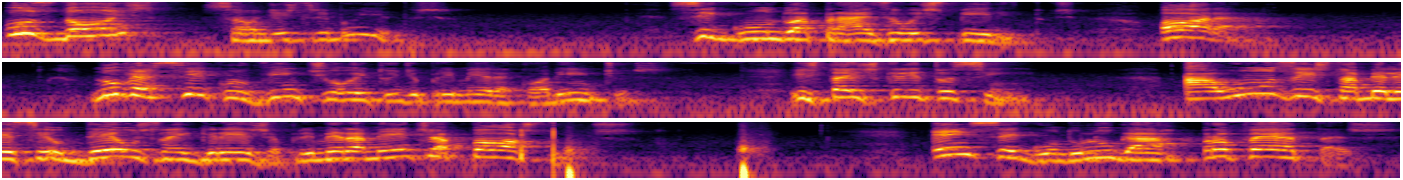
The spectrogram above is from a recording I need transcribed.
os dons são distribuídos, segundo apraz ao Espírito. Ora, no versículo 28 de 1 Coríntios, está escrito assim: A uns estabeleceu Deus na igreja, primeiramente apóstolos, em segundo lugar, profetas,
